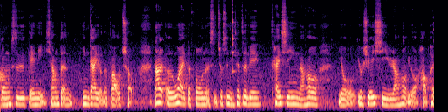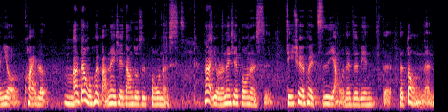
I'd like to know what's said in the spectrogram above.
公司给你相等应该有的报酬。那额外的 bonus 就是你在这边开心，然后有有学习，然后有好朋友快乐啊。但我会把那些当做是 bonus。那有了那些 bonus，的确会滋养我在这边的的动能。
